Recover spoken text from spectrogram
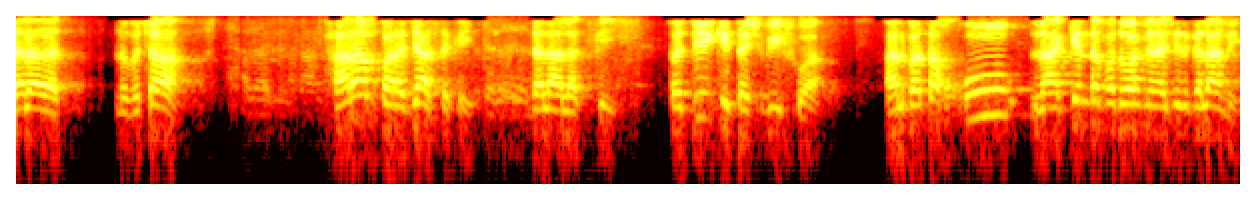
دلالت نو بچا حرام پر رجا سکی دلالت کوي په دې کې تشبیه شو البته خو لکن د فدوا من رشید کلامي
